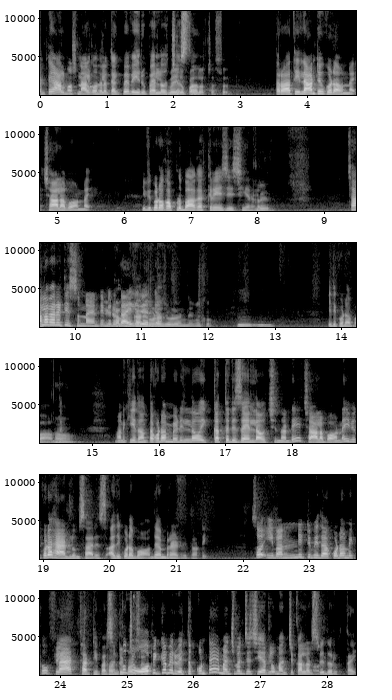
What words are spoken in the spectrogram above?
అంటే ఆల్మోస్ట్ నాలుగు వందలకు తగ్గిపోయి వెయ్యి రూపాయల్లో రూపాయలు వచ్చేస్తుంది తర్వాత ఇలాంటివి కూడా ఉన్నాయి. చాలా బాగున్నాయి. ఇవి కూడా ఒకప్పుడు బాగా క్రేజీ చీరలు. చాలా వెరైటీస్ ఉన్నాయండి. మీరు డైలీ వేర్ చూడండి మీకు. ఇది కూడా బాగుంది. మనకి ఇదంతా కూడా మిడిల్లో ఇక్కత్ డిజైన్లా వచ్చిందండి. చాలా బాగున్నాయి. ఇవి కూడా హ్యాండ్లూమ్ సారీస్ అది కూడా బాగుంది ఎంబ్రాయిడరీ తోటి. సో ఇవన్నిటి మీద కూడా మీకు ఫ్లాట్ థర్టీ పర్సెంట్ కొంచెం ఓపిక్గా మీరు వెతుక్కుంటే మంచి మంచి చీరలు మంచి కలర్స్వి దొరుకుతాయి.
